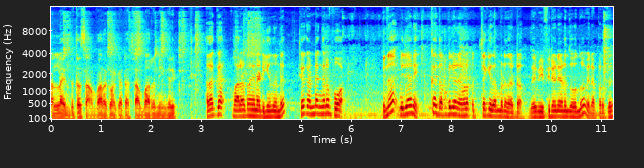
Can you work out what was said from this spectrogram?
നല്ല എന്തൊക്കെ സാമ്പാറൊക്കെ നോക്കട്ടെ സാമ്പാർ മീൻകറി. അതൊക്കെ വാലാട്ടൻ അങ്ങനെ അടിക്കുന്നുണ്ട്. ഒക്കെ കണ്ട് അങ്ങനെ പോവാം. പിന്നെ ബിരിയാണി. ഒക്കെ ദം ബിരിയാണി. നമ്മളെ പച്ചയ്ക്ക് ദമ്പിടുന്നത് കേട്ടോ. ഇത് ബീഫ് ബിരിയാണിയാണെന്ന് തോന്നുന്നു. പിന്നെ അപ്പുറത്ത്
